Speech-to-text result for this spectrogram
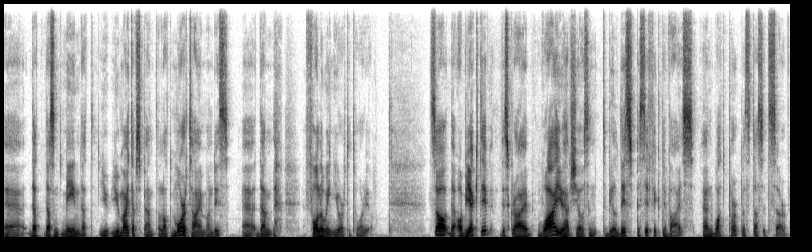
Uh, that doesn't mean that you, you might have spent a lot more time on this uh, than following your tutorial. So the objective, describe why you have chosen to build this specific device and what purpose does it serve.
